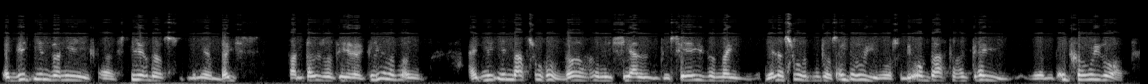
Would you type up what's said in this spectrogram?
Ek weet nie van die uh, speerders meneer Buys van duisend hier hy het nie eendag so gewig in die sel te sê vir my hele soort met ons uitroei ons die opdragte gekry het uitgeroei word.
